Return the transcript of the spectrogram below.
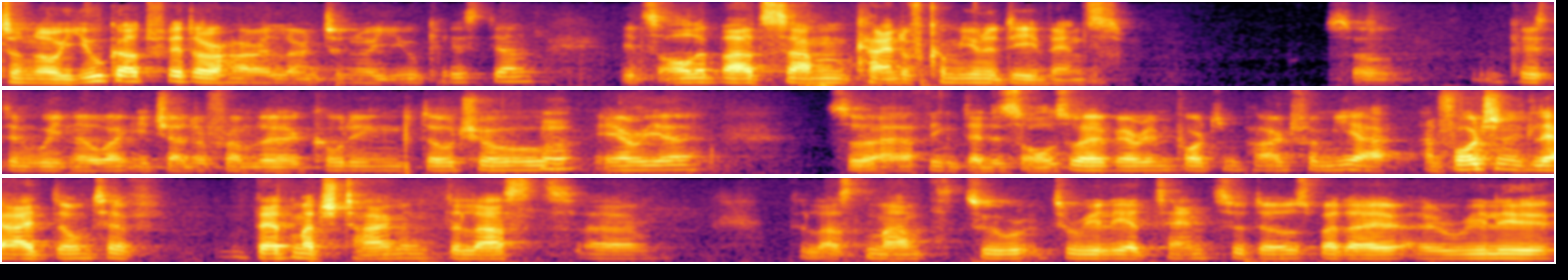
to know you, Gottfried, or how I learned to know you, Christian, it's all about some kind of community events. So, Christian, we know each other from the coding dojo area. So I think that is also a very important part for me. I, unfortunately, I don't have that much time in the last uh, the last month to to really attend to those, but I, I really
